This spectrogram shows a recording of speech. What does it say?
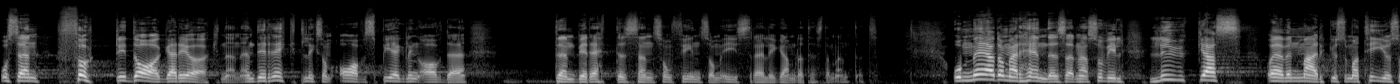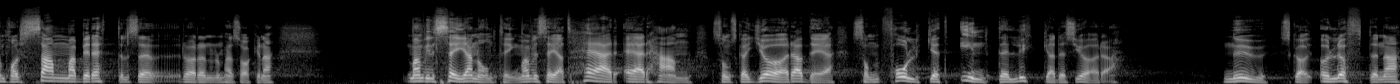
Och sen 40 dagar i öknen, en direkt liksom avspegling av det, den berättelsen som finns om Israel i gamla testamentet. Och med de här händelserna så vill Lukas och även Markus och Matteus som har samma berättelse rörande de här sakerna, man vill säga någonting. Man vill säga att här är han som ska göra det som folket inte lyckades göra. Nu ska och löftena,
